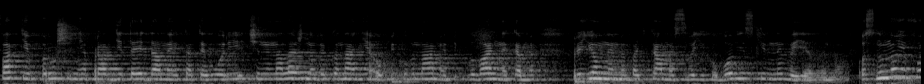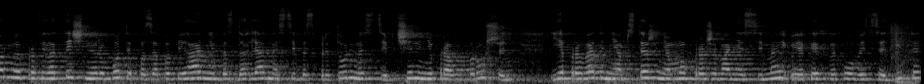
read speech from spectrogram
фактів порушення прав дітей даної категорії чи неналежного виконання опікунами, піклувальниками, прийомними батьками своїх обов'язків не виявлено. Основною формою профілактичної роботи по запобіганню бездоглядності, безпритульності, вчиненню правопорушень є проведення обстеження умов проживання сімей, у яких виховуються діти,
